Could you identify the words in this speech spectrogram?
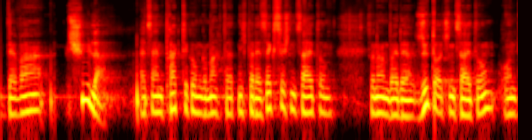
Der war Schüler, als er ein Praktikum gemacht hat, nicht bei der Sächsischen Zeitung, sondern bei der Süddeutschen Zeitung. Und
